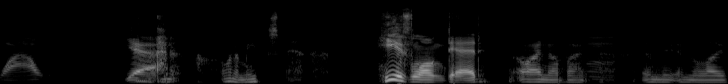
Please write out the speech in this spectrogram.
Wow. Yeah. I want to meet this man. He is long dead. Oh, I know, but Mm. in the in the life.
